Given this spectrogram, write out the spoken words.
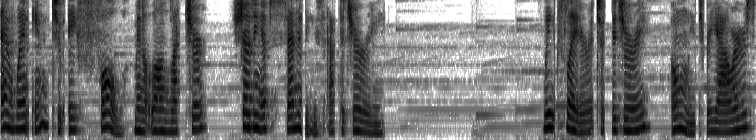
and went into a full minute long lecture shouting obscenities at the jury. Weeks later, it took the jury only three hours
